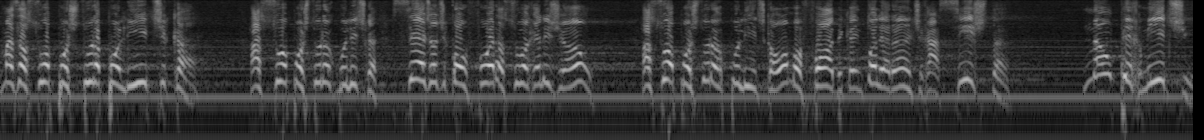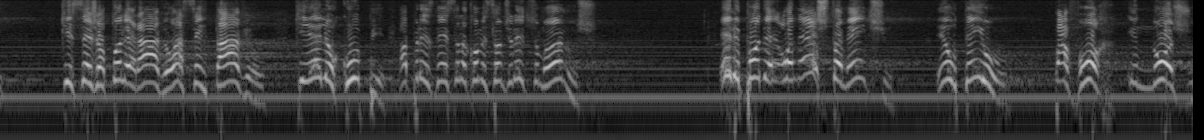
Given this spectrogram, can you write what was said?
mas à sua postura política. A sua postura política, seja de qual for a sua religião, a sua postura política homofóbica, intolerante, racista, não permite que seja tolerável, aceitável, que ele ocupe a presidência da Comissão de Direitos Humanos. Ele pode, honestamente, eu tenho pavor e nojo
